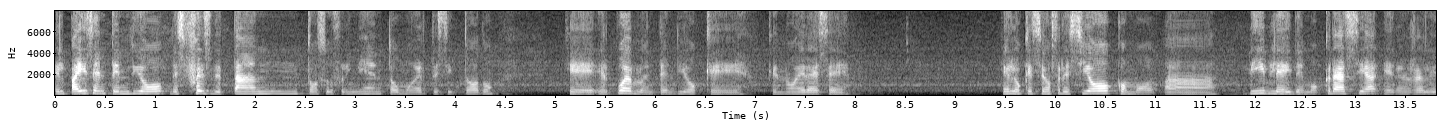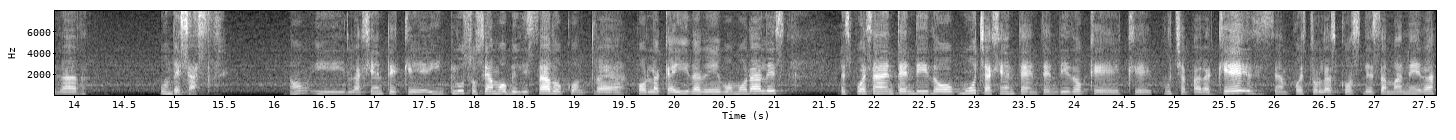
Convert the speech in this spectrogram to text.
el país entendió, después de tanto sufrimiento, muertes y todo, que el pueblo entendió que, no era ese, que lo que se ofreció como ah, Biblia y democracia era en realidad un desastre. Y la gente que incluso se ha movilizado contra, por la caída de Evo Morales, después ha entendido, mucha gente ha entendido que, pucha, ¿para qué se han puesto las cosas de esa manera?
